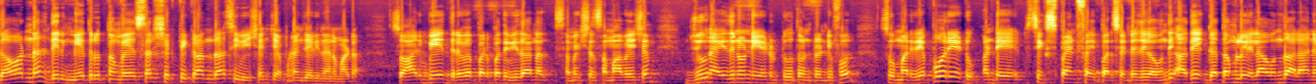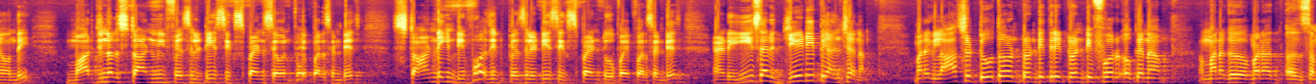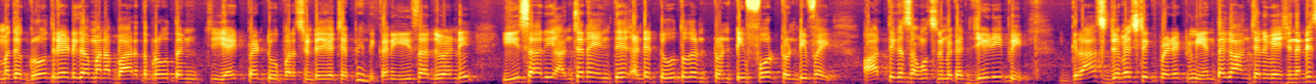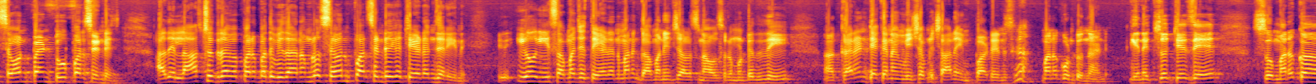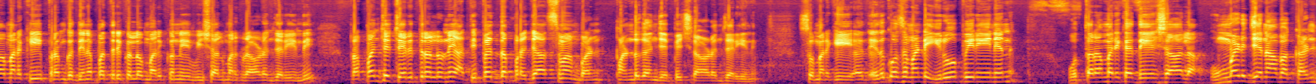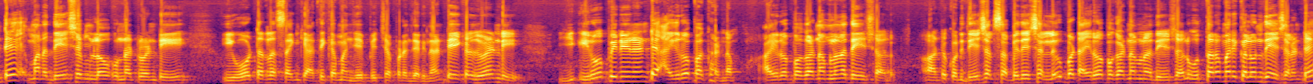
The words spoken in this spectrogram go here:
Governor దీనికి నేతృత్వం వహిస్తారు. శక్తికాంత్ దాస్ ఈ విషయం చెప్పడం జరిగిందనమాట సో ఆర్బీఐ ద్రవ్య పరపతి విధాన సమీక్ష సమావేశం జూన్ ఐదు నుండి ఏడు two thousand twenty four so మరి రెపో రేటు అంటే సిక్స్ పాయింట్ ఫైవ్ పర్సెంటేజ్గా ఉంది. అదే గతంలో ఎలా ఉందో అలానే ఉంది. Marginal standing facility six point seven five percentage. Standing deposit facility six point two five percentage. And ఈసారి జీడిపి అంచనా మనకు last two thousand twenty three twenty four ఒకన మనకు మన సమాజ గ్రోత్ రేట్గా మన భారత ప్రభుత్వం ఎయిట్ పాయింట్ టూ పర్సెంటేజ్గా చెప్పింది. కానీ ఈసారి చూడండి ఈసారి అంచనా ఎంతే అంటే two thousand twenty four twenty five ఆర్థిక సంవత్సరం యొక్క జీడిపి గ్రాస్ డొమెస్టిక్ ప్రొడక్ట్ని ఎంతగా అంచనా వేసిందంటే సెవెన్ పాయింట్ టూ పర్సెంటేజ్ అది లాస్ట్ ద్రవ్య పరపతి విధానంలో సెవెన్ పర్సెంటేజ్గా చేయడం జరిగింది. ఇగో ఈ సమాజ తేడాన్ని మనం గమనించాల్సిన అవసరం ఉంటుంది. ఇది కరెంట్ ఎకనామీ విషయంలో చాలా ఇంపార్టెన్స్గా మనకు ఉంటుందండి. ఇక నెక్స్ట్ వచ్చేసి సో మరొక మనకి ప్రముఖ దినపత్రికల్లో మరికొన్ని విషయాలు మనకు రావడం జరిగింది. ప్రపంచ చరిత్రలోనే అతిపెద్ద ప్రజాస్వామ్య పండుగ అని చెప్పేసి రావడం జరిగింది. సో మనకి ఎందుకోసం అంటే యూరోపియన్ యూనియన్ ఉత్తర అమెరికా దేశాల ఉమ్మడి జనాభా కంటే మన దేశంలో ఉన్నటువంటి ఈ ఓటర్ల సంఖ్య అధికమని చెప్పి చెప్పడం జరిగింది. అంటే ఇక్కడ చూడండి యూరోపియన్ యూనియన్ అంటే ఐరోపా ఖండం ఐరోపా ఖండంలో ఉన్న దేశాలు. అంటే కొన్ని దేశాలు సభ్య దేశాలు లేవు బట్ ఐరోపా ఖండంలో ఉన్న దేశాలు ఉత్తర అమెరికాలోని దేశాలు. అంటే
